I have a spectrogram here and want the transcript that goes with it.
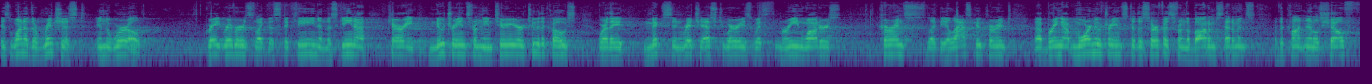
is one of the richest in the world. Great rivers like the Stikine and the Skeena carry nutrients from the interior to the coast where they mix in rich estuaries with marine waters. Currents like the Alaska Current uh, bring up more nutrients to the surface from the bottom sediments of the continental shelf.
